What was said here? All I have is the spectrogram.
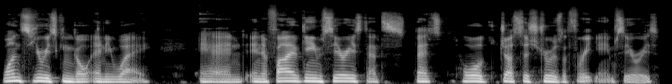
one series can go any way. And in a five game series, that's that's holds just as true as a three game series.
